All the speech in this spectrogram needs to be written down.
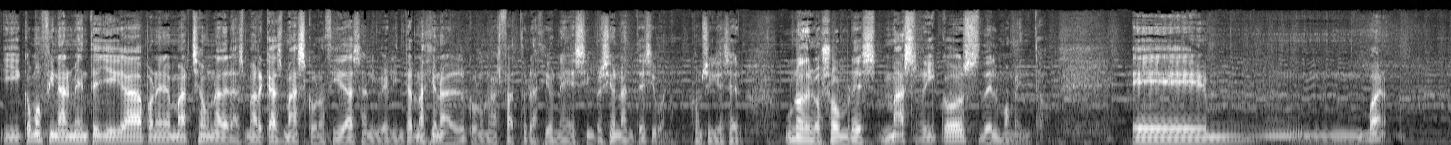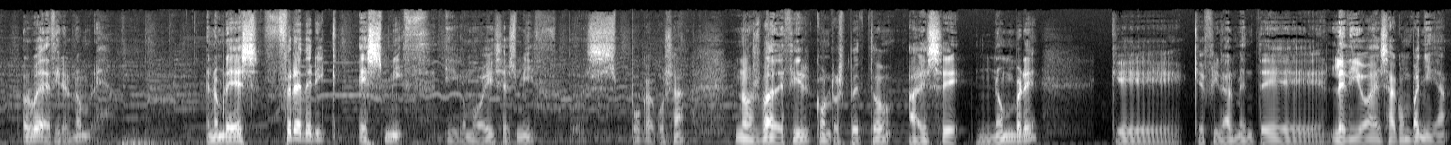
y cómo finalmente llega a poner en marcha una de las marcas más conocidas a nivel internacional con unas facturaciones impresionantes y bueno, consigue ser uno de los hombres más ricos del momento. Eh, bueno, os voy a decir el nombre. El nombre es Frederick Smith. Y como veis, Smith, pues poca cosa nos va a decir con respecto a ese nombre que, finalmente le dio a esa compañía,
